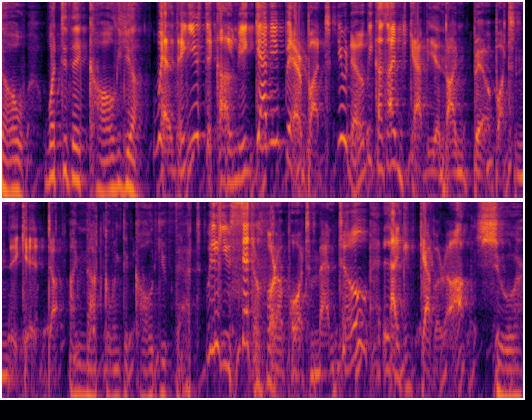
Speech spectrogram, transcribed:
So, what do they call you? Well, they used to call me Gabby Barebutt. You know, because I'm Gabby and I'm barebutt naked. I'm not going to call you that. Will you settle for a portmanteau? Like Gabara? Sure.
